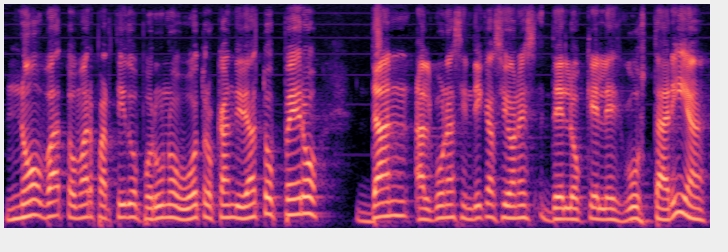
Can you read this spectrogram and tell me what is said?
no va a tomar partido por uno u otro candidato, pero dan algunas indicaciones de lo que les gustaría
